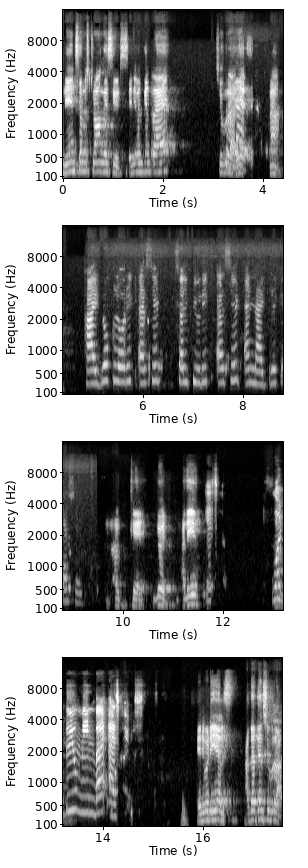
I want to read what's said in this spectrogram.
Name some strong acids. Anyone can try? Shubhra, Shubhra. yes. हाँ. Hydrochloric acid, sulfuric acid, and nitric acid. Okay, good. Adib, yes sir. what do you mean by acids anybody else other than Shubhra?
